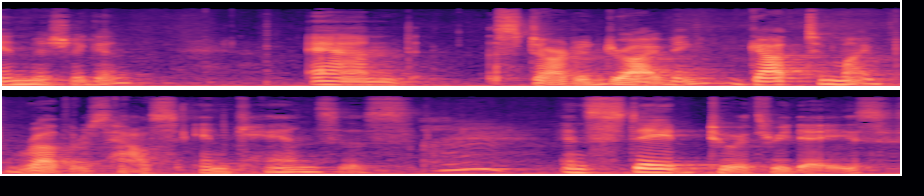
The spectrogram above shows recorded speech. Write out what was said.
in Michigan and started driving, got to my brother's house in Kansas, oh. and stayed two or three days.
